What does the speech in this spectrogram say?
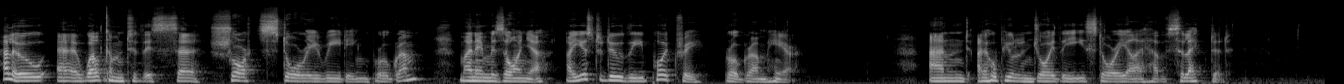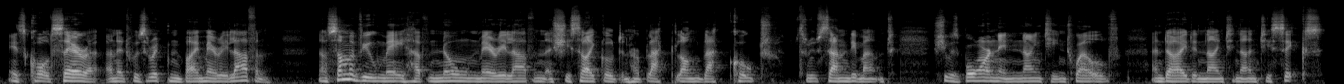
Hello, uh, welcome to this uh, short story reading program. My name is Anya. I used to do the poetry program here, and I hope you'll enjoy the story I have selected. It's called Sarah, and it was written by Mary Lavin. Now, some of you may have known Mary Lavin as she cycled in her black, long black coat through Sandymount. She was born in 1912 and died in 1996.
